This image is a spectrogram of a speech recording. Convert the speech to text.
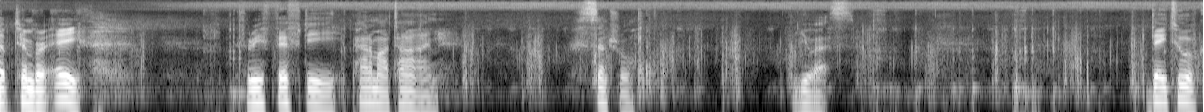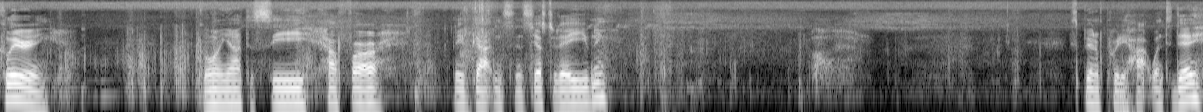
September 8th, 3.50 Panama time, Central U.S. Day two of clearing. Going out to see how far they've gotten since yesterday evening. It's been a pretty hot one today.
